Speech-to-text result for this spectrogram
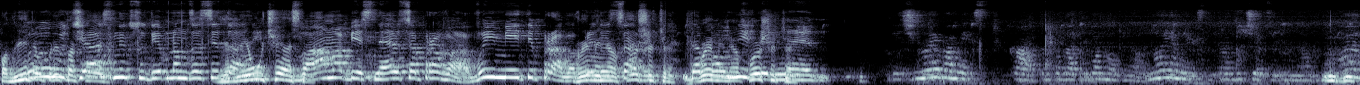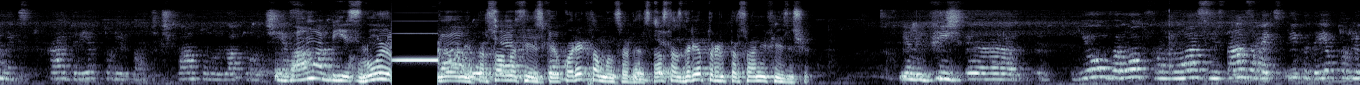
под Вы видеопротокол. участник в судебном заседании. Я не участник. Вам объясняются права. Вы имеете право Вы меня слышите? Вы меня дополнительные Deci noi v-am explicat, încă o dată, domnul, noi am explicat, traduceți dumneavoastră, noi am explicat drepturile participantului la proces. Вам. Lui Два Леони, персона физическая. Корректно am înțeles? Участник. Asta sunt drepturile persoanei fizice. Или Deci, eu vă rog frumos, instanța vă explică drepturile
